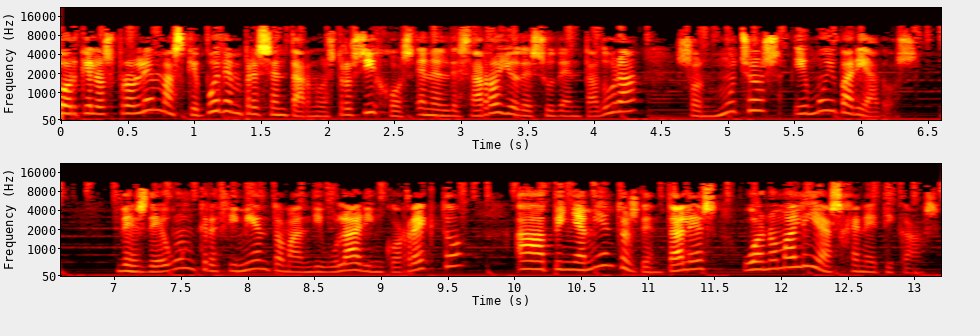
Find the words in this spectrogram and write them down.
porque los problemas que pueden presentar nuestros hijos en el desarrollo de su dentadura son muchos y muy variados, desde un crecimiento mandibular incorrecto a apiñamientos dentales o anomalías genéticas.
